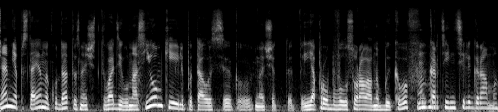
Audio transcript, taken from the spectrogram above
она меня постоянно куда-то, значит, водила на съемки или пыталась, э, значит, я пробовала с Уралана Быкова в Мгм. картине «Телеграмма».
